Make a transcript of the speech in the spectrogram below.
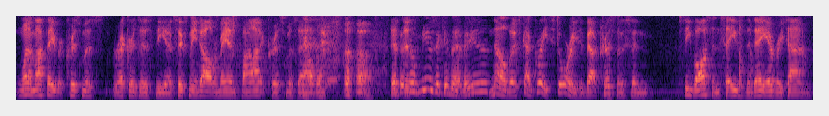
One of my favorite Christmas records is the uh, Six Million Dollar Man's Bionic Christmas album. There's no music in that, man. no, but it's got great stories about Christmas, and Steve Austin saves the day every time.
